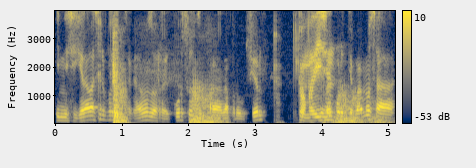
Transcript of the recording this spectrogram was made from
y ni siquiera va a ser porque nos acabamos los recursos para la producción. Como dicen. porque vamos a,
